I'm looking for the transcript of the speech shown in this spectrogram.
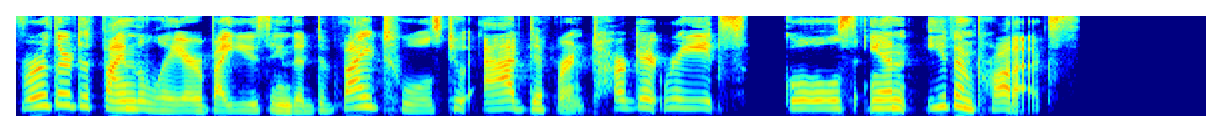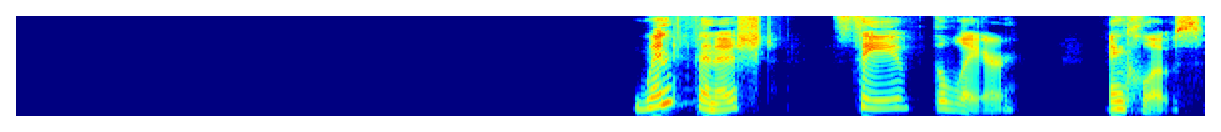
further define the layer by using the Divide tools to add different target rates, goals, and even products. When finished, save the layer and close.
